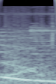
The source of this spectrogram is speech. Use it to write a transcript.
Boom!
